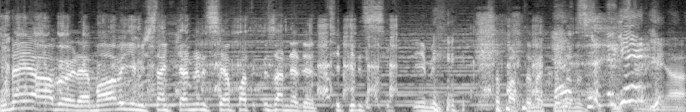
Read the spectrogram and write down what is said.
Bu ne ya böyle? Mavi gibi sen kendini sempatik mi zannediyorsun? Tipini siktiğimin sıfatını kıllını siktiğin ya.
